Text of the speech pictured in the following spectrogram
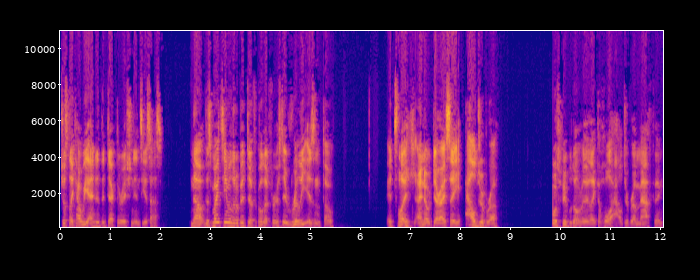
just like how we ended the declaration in CSS. Now, this might seem a little bit difficult at first, it really isn't though. It's like, I know, dare I say, algebra. Most people don't really like the whole algebra math thing.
